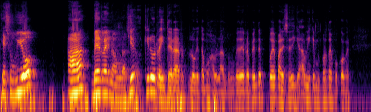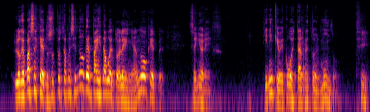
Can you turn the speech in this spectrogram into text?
que subió a ver la inauguración. Quiero, quiero, reiterar lo que estamos hablando, porque de repente puede parecer que, ah, bien, que me importa de comer. Lo que pasa es que nosotros estamos diciendo no, que el país está vuelto leña, no, que... Señores, tienen que ver cómo está el resto del mundo. Sí.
